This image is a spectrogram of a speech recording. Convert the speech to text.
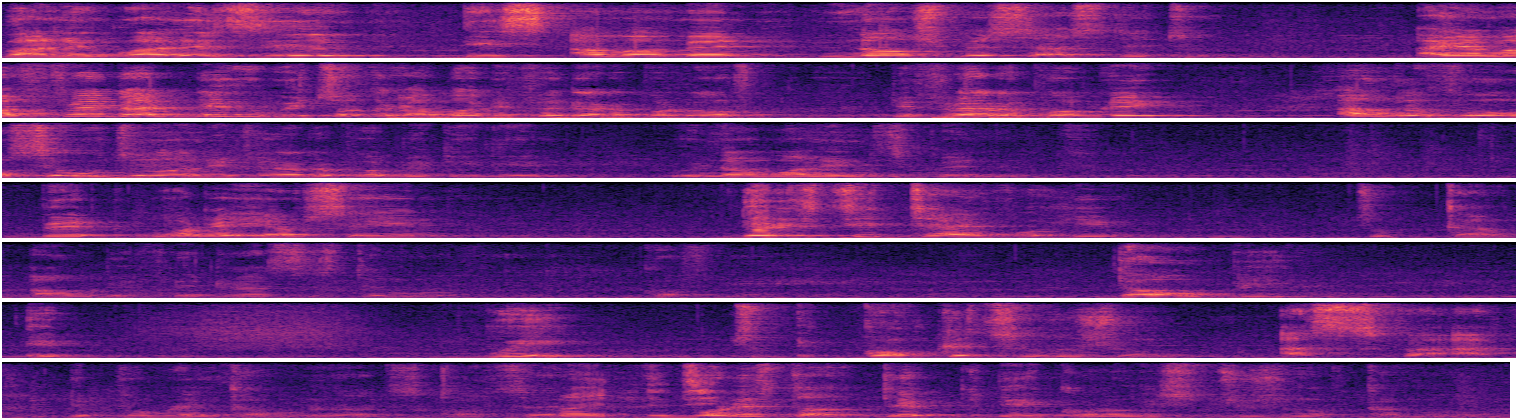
bilingualism, disarmament, non-special status. I am afraid that they will be talking about the Federal Republic of the Federal Republic. Anglophone will say we do not need Federal Republic again. We don't want independence. But what I am saying, there is still time for him to come out with the federal system of government that will be a way to a concrete solution as far as the problem in Cameroon is concerned. Right. For instance, take the economic situation of Cameroon.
